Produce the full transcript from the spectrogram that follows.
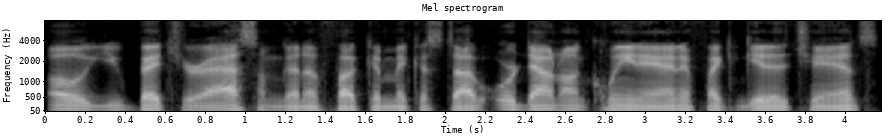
Oh, you bet your ass I'm going to fucking make a stop or down on Queen Anne if I can get a chance.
